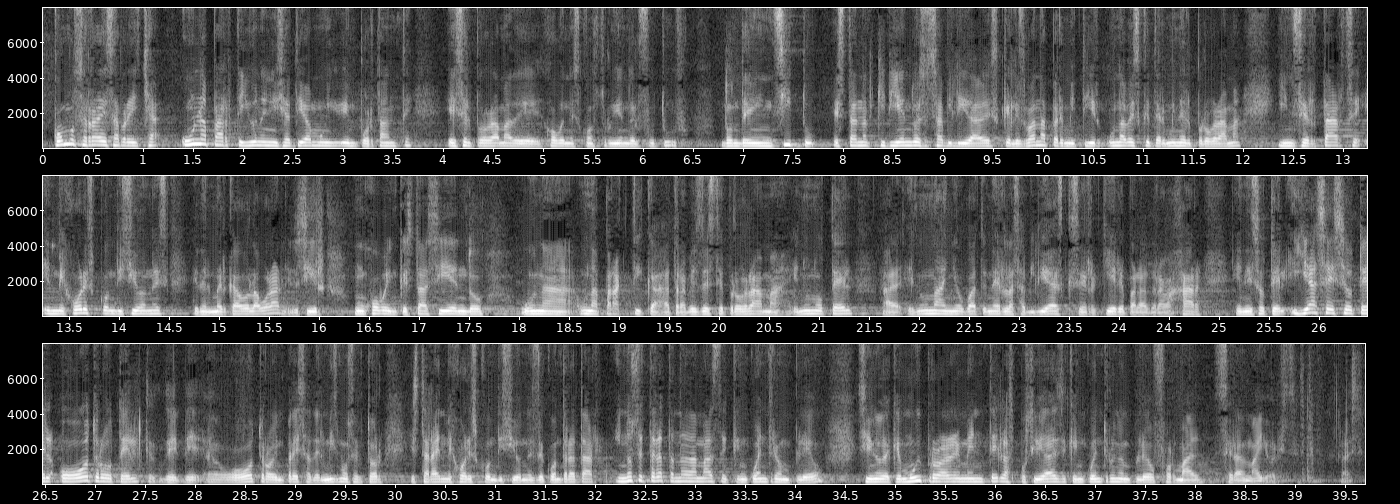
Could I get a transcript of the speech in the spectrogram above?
¿Cómo cerrar esa brecha? Una parte y una iniciativa muy importante es el programa de Jóvenes Construyendo el Futuro donde in situ están adquiriendo esas habilidades que les van a permitir, una vez que termine el programa, insertarse en mejores condiciones en el mercado laboral. Es decir, un joven que está haciendo una, una práctica a través de este programa en un hotel, en un año va a tener las habilidades que se requiere para trabajar en ese hotel. Y ya sea ese hotel o otro hotel o otra empresa del mismo sector estará en mejores condiciones de contratar. Y no se trata nada más de que encuentre empleo, sino de que muy probablemente las posibilidades de que encuentre un empleo formal serán mayores. Gracias.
